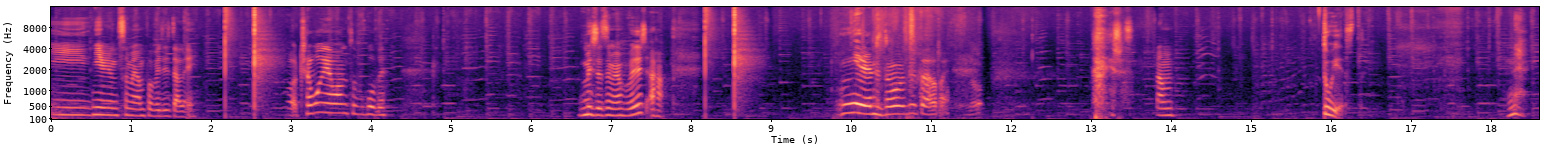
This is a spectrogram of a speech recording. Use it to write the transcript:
I nie wiem, co miałam powiedzieć dalej. O, czemu ja mam to w głowie? Myślę, co miałam powiedzieć? Aha. Nie wiem, czy to będzie dobre. Jeszcze raz. Tam. Tu jest. Nie.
